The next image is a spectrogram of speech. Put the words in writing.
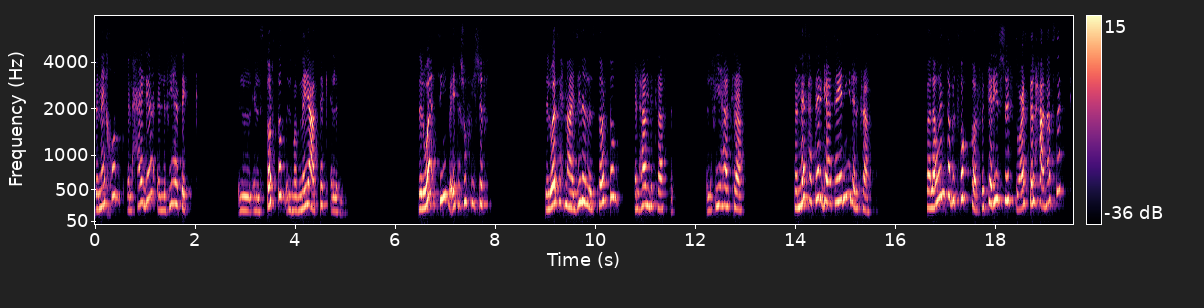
بناخد الحاجة اللي فيها tech ال startup المبنية على ال tech element دلوقتي بقيت أشوف في shift دلوقتي إحنا عايزين ال startup ال handcrafted اللي فيها craft فالناس هترجع تاني لل craft فلو أنت بتفكر في career shift وعايز تلحق نفسك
